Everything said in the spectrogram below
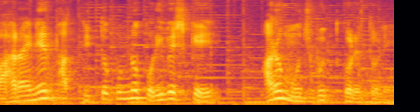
বাহরাইনের ভ্রাতৃত্বপূর্ণ পরিবেশকে আরও মজবুত করে তোলে।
